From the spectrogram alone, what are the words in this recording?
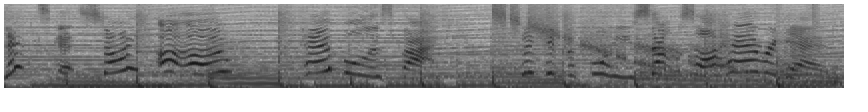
Let's get started! Uh-oh! Hairball is back! Click it before he zaps our hair again!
